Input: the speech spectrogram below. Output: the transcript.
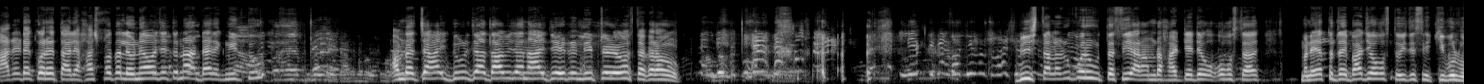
হার্ট অ্যাটাক করে তাহলে হাসপাতালেও নেওয়া যেত না ডাইরেক্ট মৃত্যু। আমরা চাই দূর যা দাবি জানাই যে এটা লিফটের ব্যবস্থা করা হোক। বিশ তালার উপরে উঠতেছি আর আমরা হার্ট অ্যাটাক অবস্থা মানে এতটাই বাজে অবস্থা হইতেছে কি বলব?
